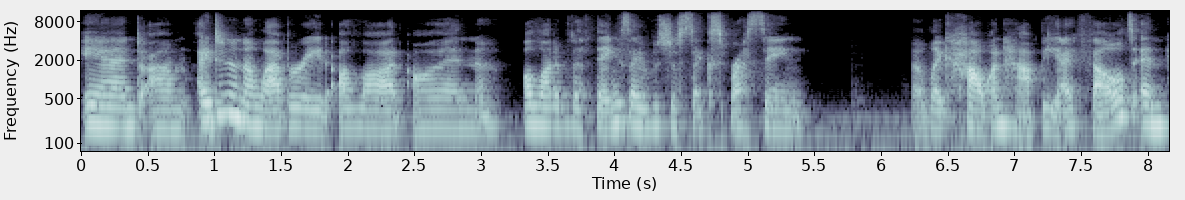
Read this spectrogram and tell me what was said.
and um, I didn't elaborate a lot on a lot of the things. I was just expressing like how unhappy I felt. And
